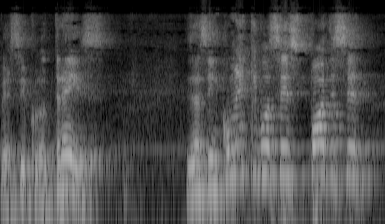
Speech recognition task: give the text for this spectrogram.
versículo 3, diz assim: Como é que vocês podem ser,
